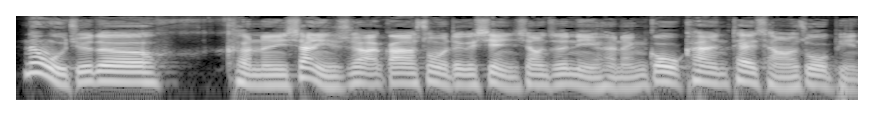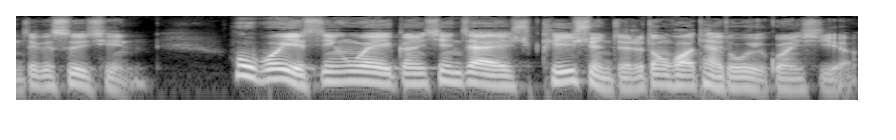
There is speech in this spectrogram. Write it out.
那我觉得可能像你说刚刚说的这个现象，就是你很能够看太长的作品，这个事情会不会也是因为跟现在可以选择的动画太多有关系啊？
